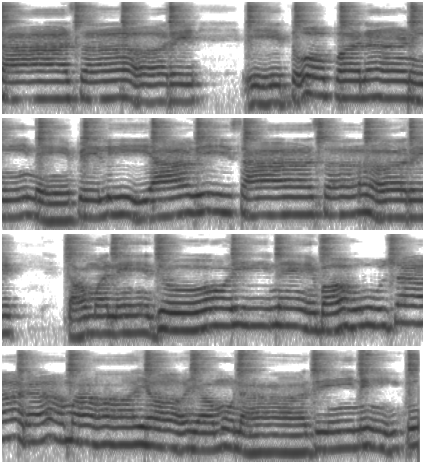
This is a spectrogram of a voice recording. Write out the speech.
સાસરે એ તો પરણીને પેલી આવી સાસરે તમને જોઈને બહુ શરમાય યમુનાજીની કુંજમાં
